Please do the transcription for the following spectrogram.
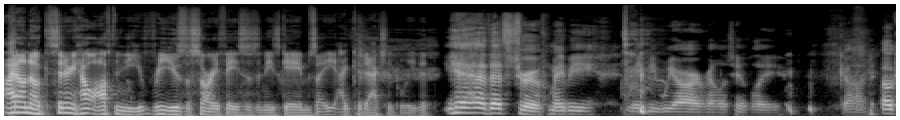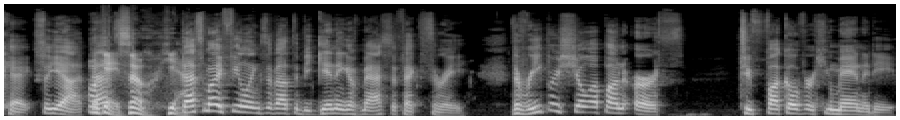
I don't know, considering how often you reuse the sorry faces in these games, I, I could actually believe it. Yeah, that's true. Maybe maybe we are relatively God. Okay, so yeah. Okay, so, yeah. That's my feelings about the beginning of Mass Effect 3. The Reapers show up on Earth to fuck over humanity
